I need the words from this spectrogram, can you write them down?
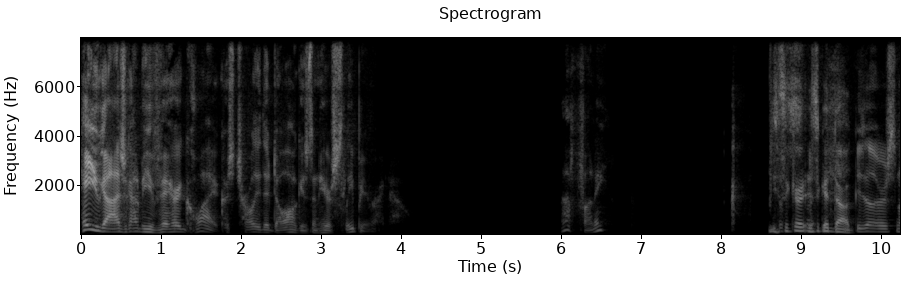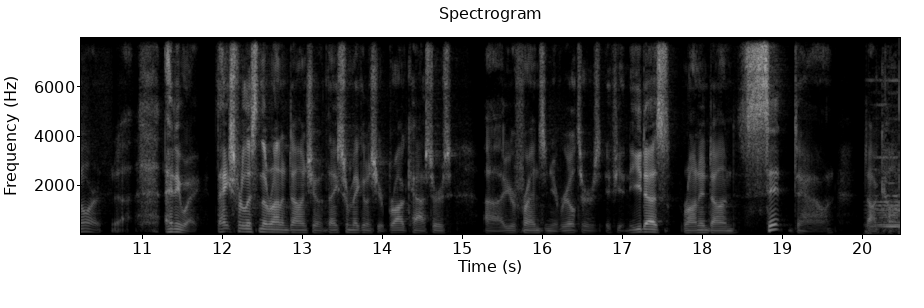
Hey, you guys, you got to be very quiet because Charlie the dog is in here sleeping right now. Not funny. He's a good he's a good dog. He's over snoring. Yeah. Anyway, thanks for listening to the Ron and Don Show. Thanks for making us your broadcasters, uh, your friends, and your realtors. If you need us, Ron and Don, sit down. Dot com.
